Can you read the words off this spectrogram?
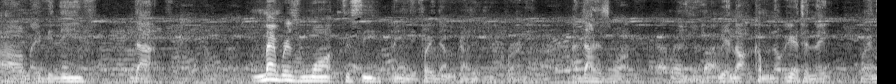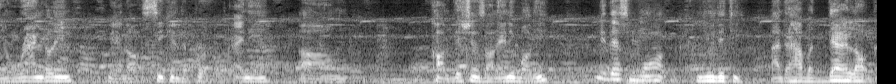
Um, I believe that members want to see a unified Democratic Party, and that is what we're doing. We are not coming out here tonight for any wrangling. We are not seeking to put any um, conditions on anybody. We just want unity and to have a dialogue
